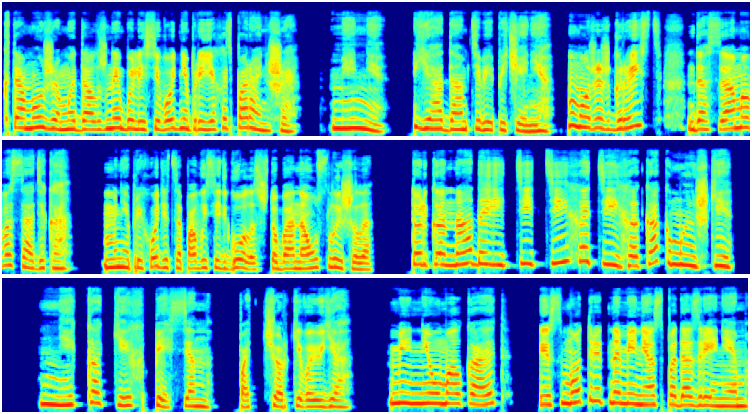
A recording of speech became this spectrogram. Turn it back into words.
К тому же мы должны были сегодня приехать пораньше. «Минни, я дам тебе печенье. Можешь грызть до самого садика». Мне приходится повысить голос, чтобы она услышала, только надо идти тихо-тихо, как мышки. Никаких песен, подчеркиваю я. Минни умолкает и смотрит на меня с подозрением.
